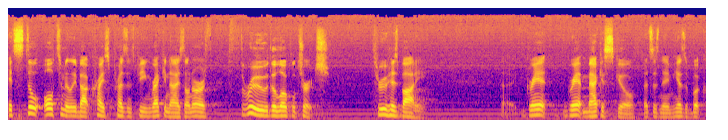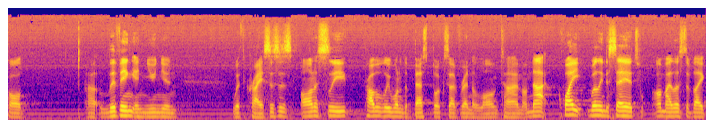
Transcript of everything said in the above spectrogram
it's still ultimately about Christ's presence being recognized on earth through the local church, through his body. Uh, Grant, Grant Macaskill, that's his name, he has a book called uh, Living in Union with Christ. This is honestly probably one of the best books I've read in a long time. I'm not quite willing to say it's on my list of like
